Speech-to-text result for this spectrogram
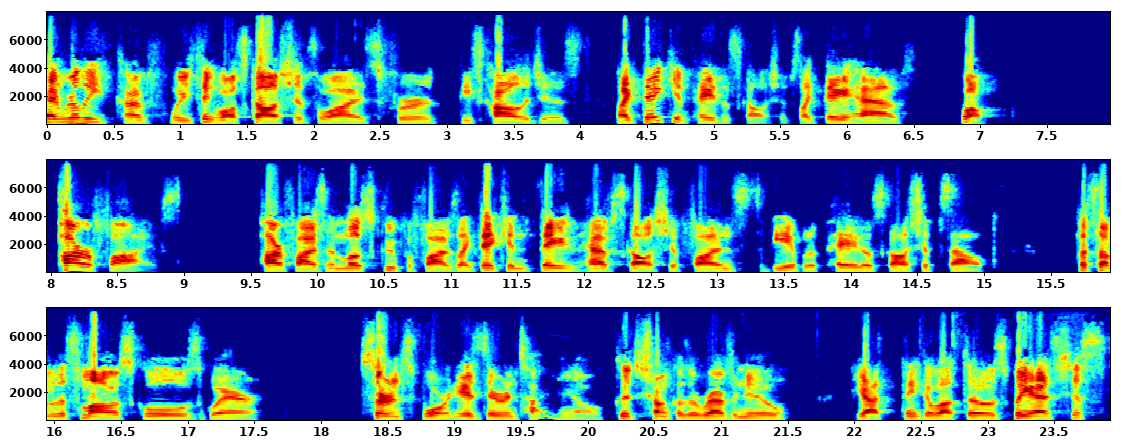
And really kind of when you think about scholarships wise for these colleges like they can pay the scholarships. Like they have well power fives power fives and most group of fives like they can they have scholarship funds to be able to pay those scholarships out. But some of the smaller schools where certain sport is their entire you know good chunk of the revenue yeah think about those but yeah it's just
